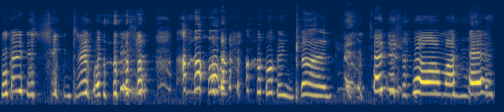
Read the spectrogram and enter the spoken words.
what is she doing? oh my god! That just fell on my head.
